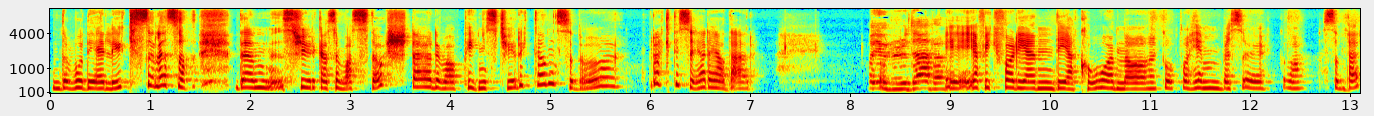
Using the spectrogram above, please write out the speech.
Då bodde jag i Lycksele, så den kyrkan som var störst där det var Pingstkyrkan, så då praktiserade jag där. Vad gjorde du där då? Eh, Jag fick följa en diakon och gå på hembesök och sånt där.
